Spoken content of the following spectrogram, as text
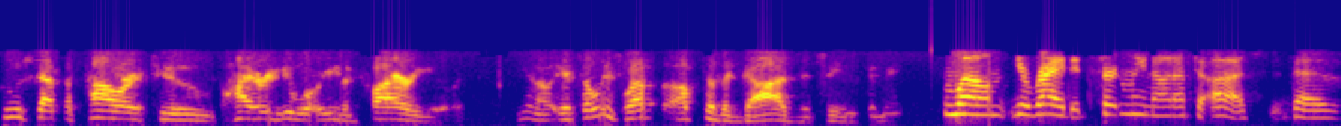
who's got the power to hire you or even fire you. You know, it's always left up to the gods it seems to me. Well, you're right. It's certainly not up to us. The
